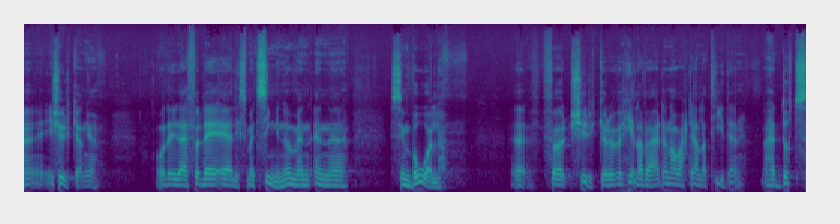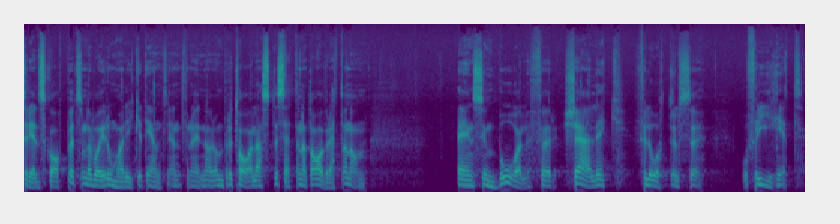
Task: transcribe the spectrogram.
eh, i kyrkan. Och det är därför det är liksom ett signum, en, en eh, symbol eh, för kyrkor över hela världen har varit i alla tider. Det här dödsredskapet som det var i romarriket egentligen, för en av de brutalaste sätten att avrätta någon, är en symbol för kärlek, förlåtelse och frihet.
